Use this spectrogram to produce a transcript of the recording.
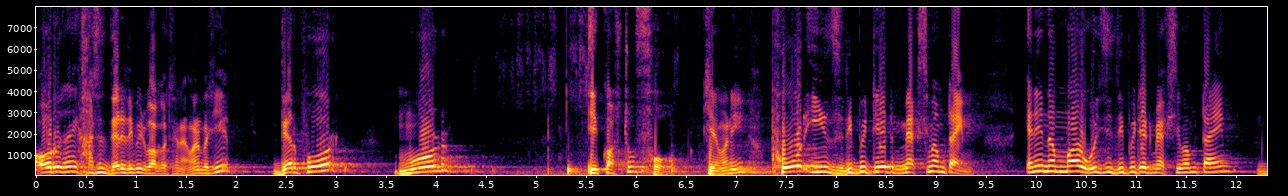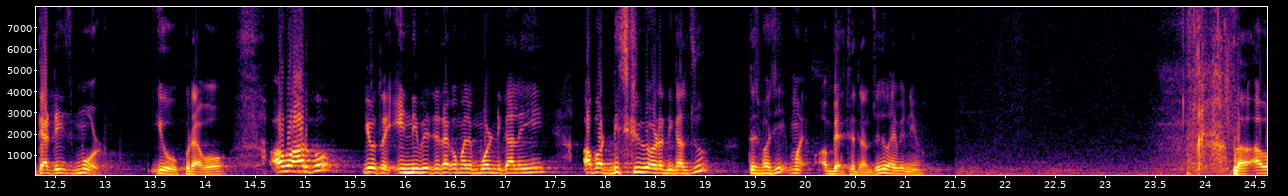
अरू चाहिँ खासै धेरै रिपिट भएको छैन। भनेपछि therefore mode equals to four किनभने four is repeated maximum time any number which is repeated maximum time that is mode यो कुरा हो। अब अर्को यो त इन्डिभिजुअल डेटाको मैले मोड निकालेँ अब डिस्क्रिप्ट एउटा निकाल्छु। त्यसपछि म अभ्यासतिर जान्छु भाइ बहिनी हो। ल अब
